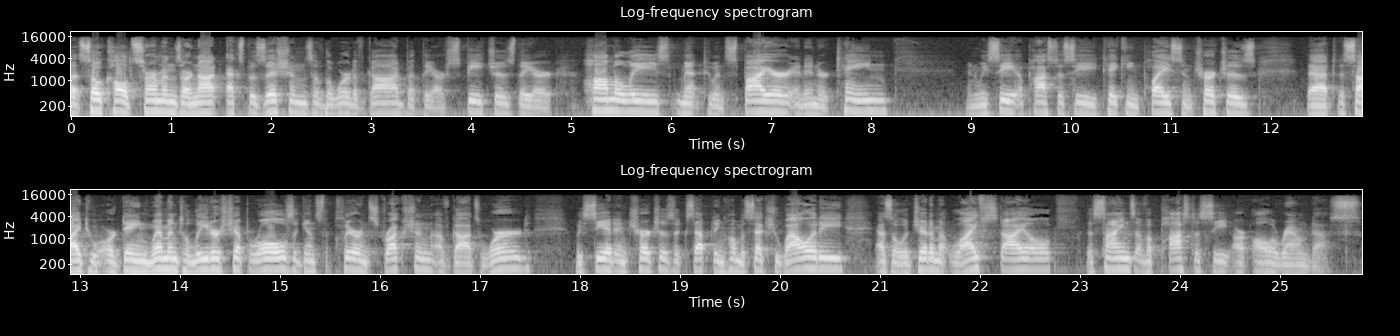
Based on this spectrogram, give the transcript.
that so called sermons are not expositions of the Word of God, but they are speeches, they are homilies meant to inspire and entertain. And we see apostasy taking place in churches that decide to ordain women to leadership roles against the clear instruction of God's Word. We see it in churches accepting homosexuality as a legitimate lifestyle. The signs of apostasy are all around us.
